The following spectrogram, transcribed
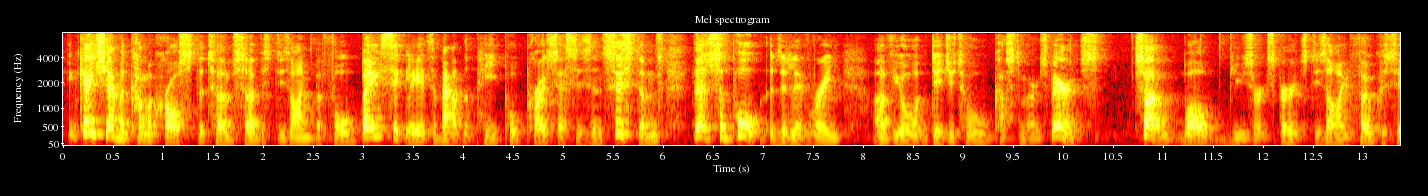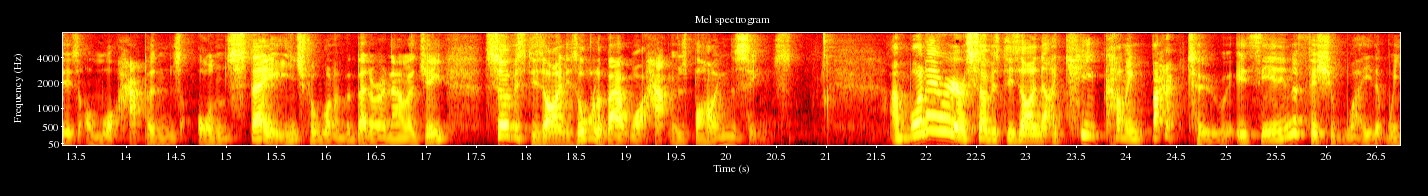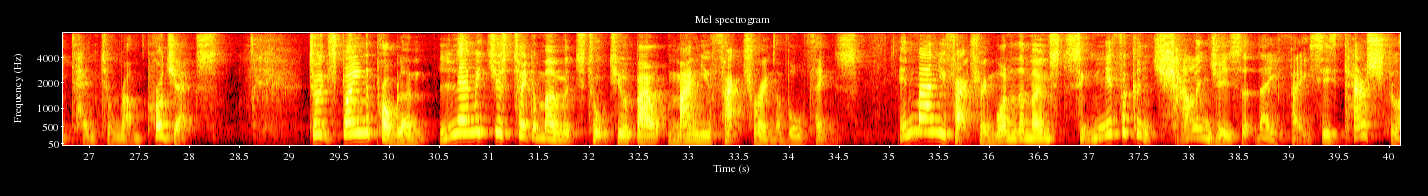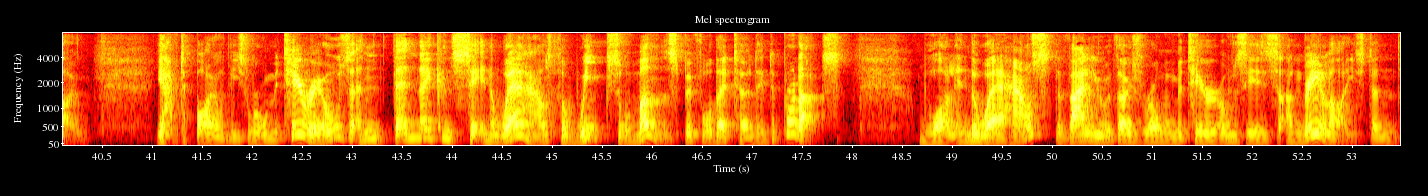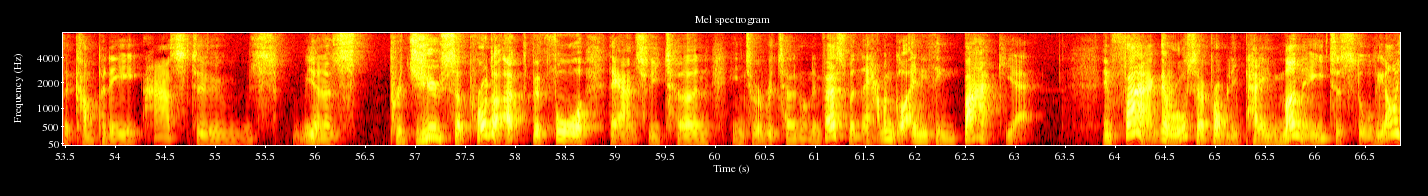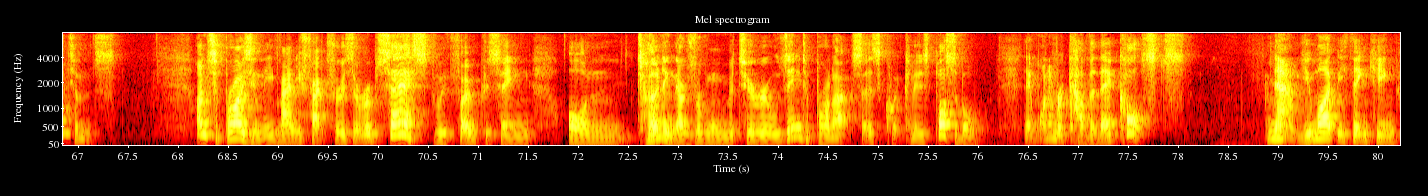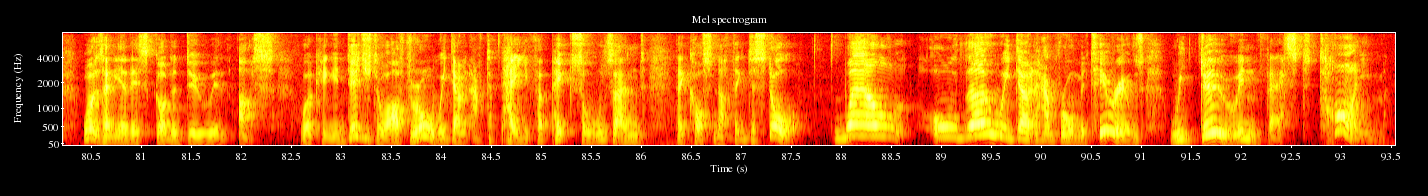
In case you haven't come across the term service design before, basically it's about the people, processes, and systems that support the delivery of your digital customer experience. So, while user experience design focuses on what happens on stage, for want of a better analogy, service design is all about what happens behind the scenes. And one area of service design that I keep coming back to is the inefficient way that we tend to run projects. To explain the problem, let me just take a moment to talk to you about manufacturing of all things. In manufacturing, one of the most significant challenges that they face is cash flow. You have to buy all these raw materials and then they can sit in a warehouse for weeks or months before they're turned into products. While in the warehouse, the value of those raw materials is unrealized and the company has to, you know, produce a product before they actually turn into a return on investment. They haven't got anything back yet. In fact, they're also probably paying money to store the items. Unsurprisingly, manufacturers are obsessed with focusing on turning those raw materials into products as quickly as possible. They want to recover their costs. Now, you might be thinking, what has any of this got to do with us? Working in digital. After all, we don't have to pay for pixels and they cost nothing to store. Well, although we don't have raw materials, we do invest time.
